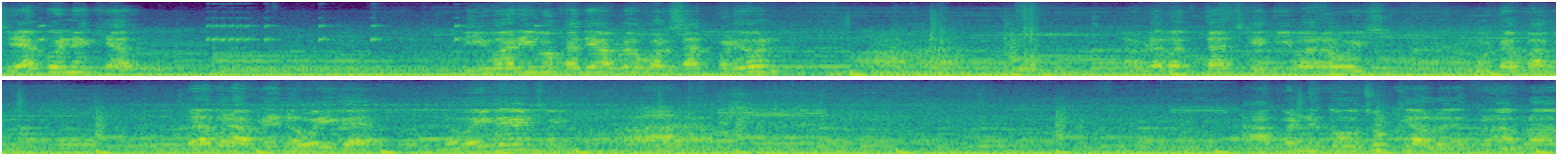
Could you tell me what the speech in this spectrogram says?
છે કોઈને ખ્યાલ? દિવાળી વખતે આપણે વરસાદ પડ્યો ને? આપણે બધા જ ખેતીવાળા હોઈશું મોટા ભાગના બરાબર, આપણે નવાઈ ગયા. નવાઈ ગયા ને ભાઈ? આપણને તો ઓછો ખ્યાલ હોય, પણ આપણા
